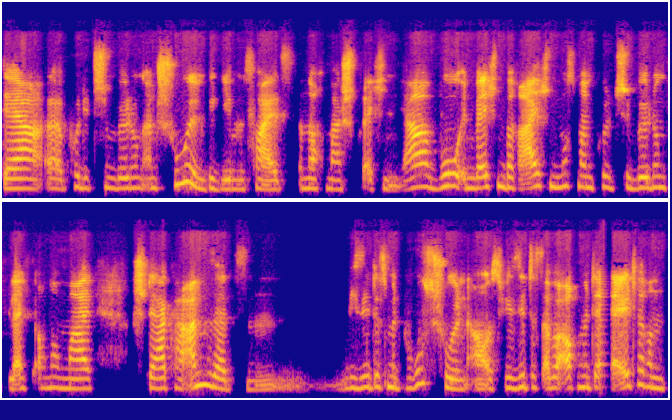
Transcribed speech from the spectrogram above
der äh, politischen Bildung an Schulen gegebenenfalls nochmal sprechen. Ja, wo, in welchen Bereichen muss man politische Bildung vielleicht auch nochmal stärker ansetzen? Wie sieht es mit Berufsschulen aus? Wie sieht es aber auch mit der älteren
